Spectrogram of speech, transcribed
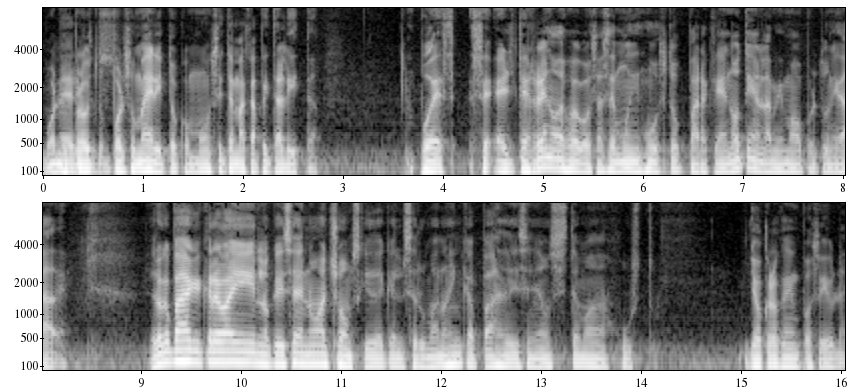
por, por, su mérito como un sistema capitalista, pues el terreno de juego se hace muy injusto para que no tienen las mismas oportunidades. Yo lo que pasa es que creo ahí en lo que dice Noah Chomsky, de que el ser humano es incapaz de diseñar un sistema justo. Yo creo que es imposible.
